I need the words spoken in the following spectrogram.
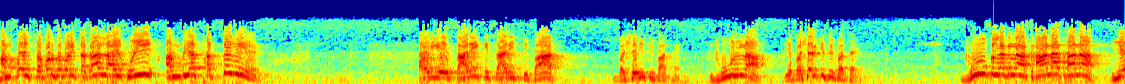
ہم کو اس سفر سے بڑی تکان لائق ہوئی، انبیاء تھکتے بھی ہیں۔ اور یہ ساری کی ساری صفات بشری صفات ہیں۔ بھولنا، یہ بشر کی صفت ہے۔ بھوک لگنا، کھانا کھانا، یہ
